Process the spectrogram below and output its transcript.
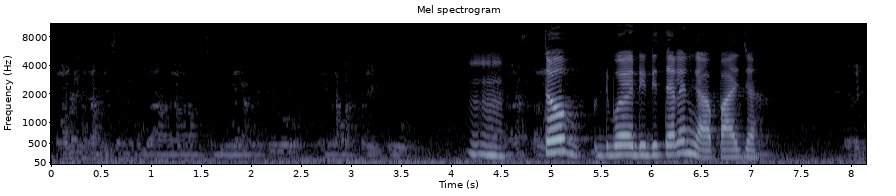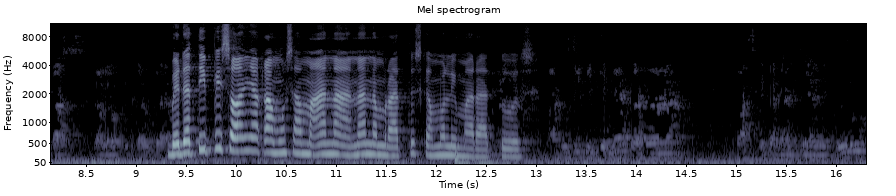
paling ngabisin uang dalam sebulan itu lima ratus ribu. Karena kalau- Tuh boleh didetailin nggak apa aja? jadi pas kalau kita udah Beda tipis soalnya kamu sama Ana. Ana 600, kamu 500. aku sih bikinnya karena pas kita gajian itu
